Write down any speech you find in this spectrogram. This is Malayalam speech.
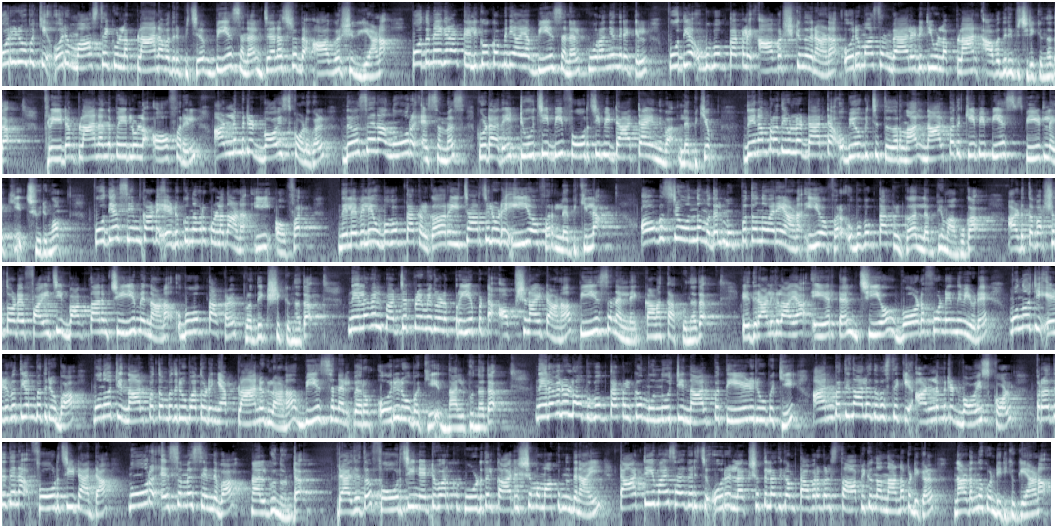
ഒരു രൂപയ്ക്ക് ഒരു മാസത്തേക്കുള്ള പ്ലാൻ അവതരിപ്പിച്ച് ബി എസ് എൻ എൽ ജനശ്രദ്ധ ആകർഷിക്കുകയാണ്. പൊതുമേഖലാ ടെലികോ കമ്പനിയായ ബി എസ് എൻ എൽ കുറഞ്ഞ നിരക്കിൽ പുതിയ ഉപഭോക്താക്കളെ ആകർഷിക്കുന്നതിനാണ് ഒരു മാസം വാലിഡിറ്റി ഉള്ള പ്ലാൻ അവതരിപ്പിച്ചിരിക്കുന്നത്. ഫ്രീഡം പ്ലാൻ എന്ന പേരിലുള്ള ഓഫറിൽ അൺലിമിറ്റഡ് വോയിസ് കോളുകൾ ദിവസേന നൂറ് എസ് എം എസ് കൂടാതെ two G B four G B data എന്നിവ ലഭിക്കും. ദിനം പ്രതിയുള്ള ഡാറ്റ ഉപയോഗിച്ച് തീർന്നാൽ നാൽപ്പത് കെ ബി പി എസ് സ്പീഡിലേക്ക് ചുരുങ്ങും. പുതിയ സിം കാർഡ് എടുക്കുന്നവർക്കുള്ളതാണ് ഈ ഓഫർ. നിലവിലെ ഉപഭോക്താക്കൾക്ക് റീചാർജിലൂടെ ഈ ഓഫർ ലഭിക്കില്ല. ഓഗസ്റ്റ് ഒന്ന് മുതൽ മുപ്പത്തൊന്ന് വരെയാണ് ഈ ഓഫർ ഉപഭോക്താക്കൾക്ക് ലഭ്യമാകുക. അടുത്ത വർഷത്തോടെ ഫൈവ് ജി വാഗ്ദാനം ചെയ്യുമെന്നാണ് ഉപഭോക്താക്കൾ പ്രതീക്ഷിക്കുന്നത്. നിലവിൽ ബഡ്ജറ്റ് പ്രേമികളുടെ പ്രിയപ്പെട്ട ഓപ്ഷനായിട്ടാണ് പി എസ് എൻ എല്ലിനെ കണക്കാക്കുന്നത്. എതിരാളികളായ എയർടെൽ ജിയോ വോഡഫോൺ എന്നിവയുടെ മുന്നൂറ്റി എഴുപത്തിയൊൻപത് രൂപ മുന്നൂറ്റി നാൽപ്പത്തി ഒമ്പത് രൂപ തുടങ്ങിയ പ്ലാനുകളാണ് ബി എസ് എൻ എൽ വെറും ഒരു രൂപയ്ക്ക് നൽകുന്നത്. നിലവിലുള്ള ഉപഭോക്താക്കൾക്ക് മുന്നൂറ്റി നാൽപ്പത്തി ഏഴ് രൂപയ്ക്ക് അൻപത്തിനാല് ദിവസത്തേക്ക് അൺലിമിറ്റഡ് വോയിസ് കോൾ പ്രതിദിന ഫോർ ജി ഡാറ്റ നൂറ് എസ് എം എസ് എന്നിവ നൽകുന്നുണ്ട്. രാജ്യത്ത് ഫോർ ജി നെറ്റ്വർക്ക് കൂടുതൽ കാര്യക്ഷമമാക്കുന്നതിനായി ടാറ്റയുമായി സഹകരിച്ച് ഒരു ലക്ഷത്തിലധികം ടവറുകൾ സ്ഥാപിക്കുന്ന നടപടികൾ നടന്നുകൊണ്ടിരിക്കുകയാണ്.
